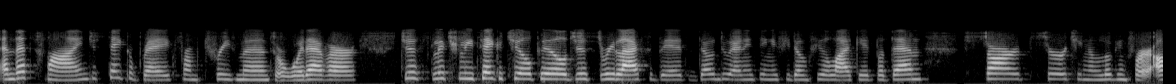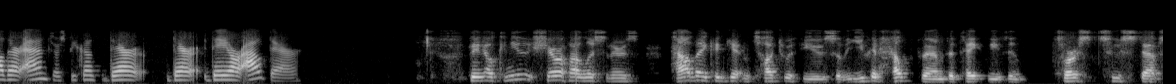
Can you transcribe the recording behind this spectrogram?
and that's fine. Just take a break from treatment or whatever. Just literally take a chill pill. Just relax a bit. Don't do anything if you don't feel like it. But then start searching and looking for other answers because they're they're they are out there. Danielle, can you share with our listeners? How they could get in touch with you so that you could help them to take these first two steps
